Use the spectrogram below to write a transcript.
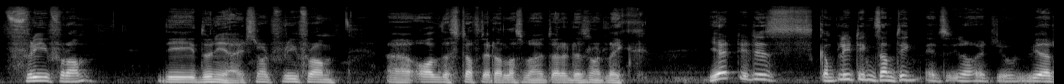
free from the dunya. It's not free from uh, all the stuff that allah subhanahu wa ta'ala does not like. Yet it is completing something. It's you know it, we are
